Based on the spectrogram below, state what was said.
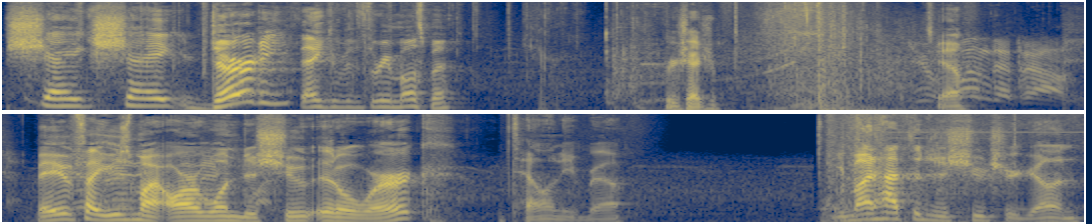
Shake, shake. Dirty. Thank you for the three months, man. Appreciate you. You Yeah. won that round. Maybe if I use my R1 to shoot, it'll work. I'm telling you, bro. You might have to just shoot your gun.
